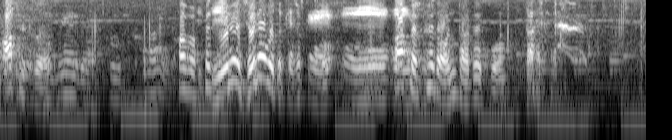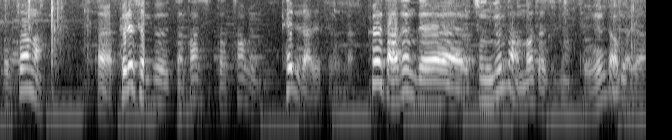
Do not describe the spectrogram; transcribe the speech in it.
앞에 거요? 앞에 패드, 뒤에는 전에부터 계속 앞에 패드 완전 다 됐고 다 됐다. 없잖아 어, 그래서 이거 일단 다시 다 잡아요 패드 다 됐어. 나. 패드 다 됐는데 정렬도 안 맞아 지금. 정렬도 안 맞아.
